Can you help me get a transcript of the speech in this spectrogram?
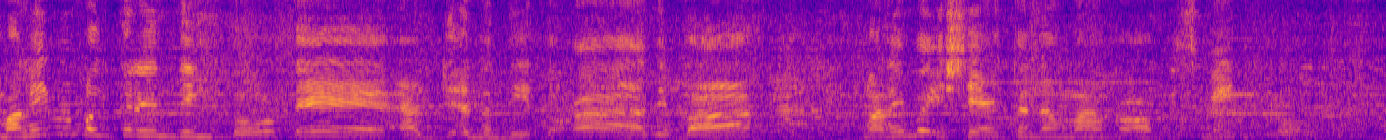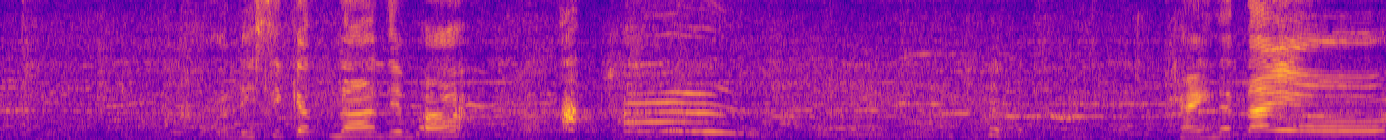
Malay mo mag-trending to, te. Nandito ka, di ba? Malay mo i-share to ng mga ka-office mate ko. O di sikat na, di ba? Kain na tayo!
